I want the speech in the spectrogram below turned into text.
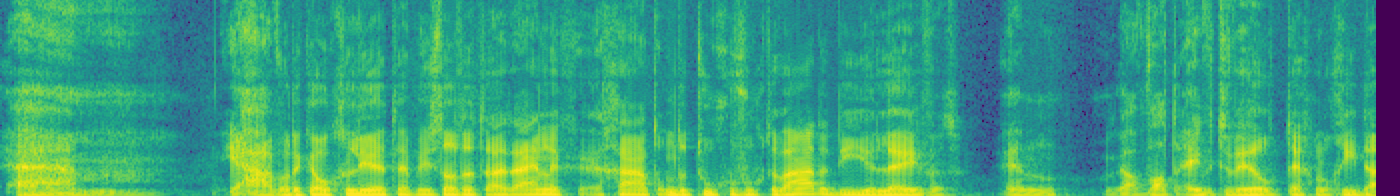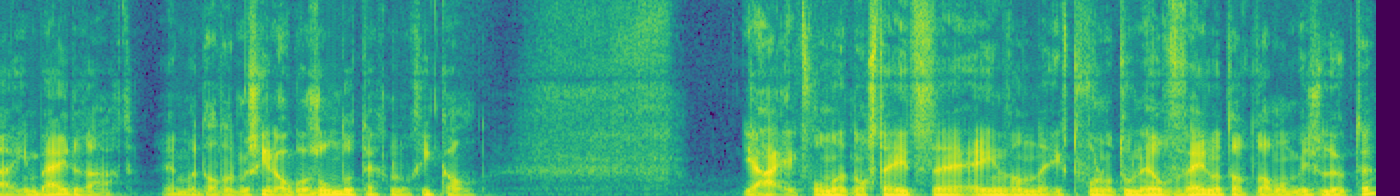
Ehm, ja, wat ik ook geleerd heb, is dat het uiteindelijk gaat om de toegevoegde waarde die je levert. En ja, wat eventueel technologie daarin bijdraagt. Hè, maar dat het misschien ook wel zonder technologie kan. Ja, ik vond het nog steeds eh, een van de. Ik vond het toen heel vervelend dat het allemaal mislukte.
